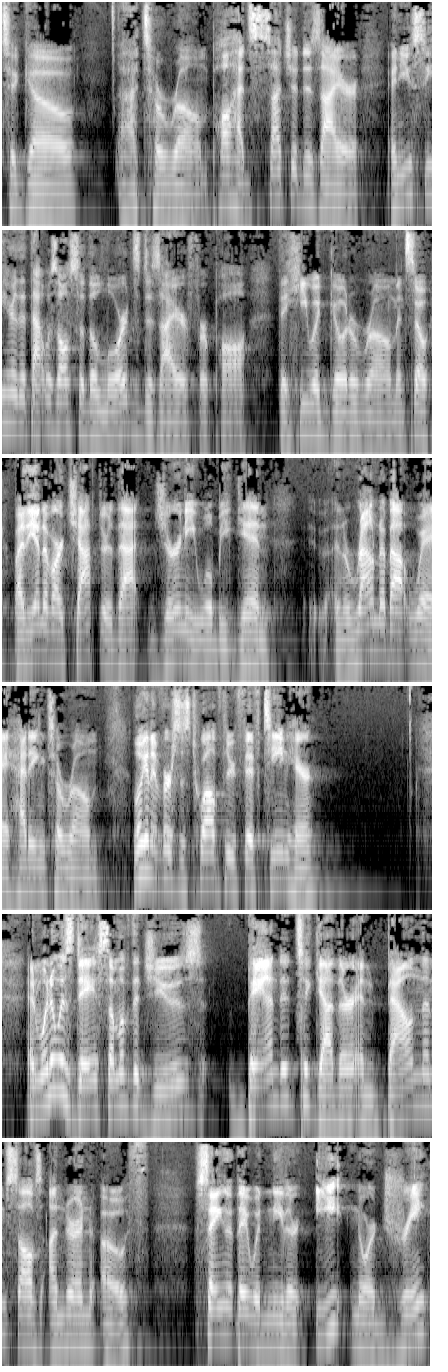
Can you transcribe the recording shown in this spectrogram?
to go uh, to Rome. Paul had such a desire. And you see here that that was also the Lord's desire for Paul, that he would go to Rome. And so by the end of our chapter, that journey will begin in a roundabout way heading to Rome. Looking at verses 12 through 15 here. And when it was day, some of the Jews banded together and bound themselves under an oath, saying that they would neither eat nor drink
